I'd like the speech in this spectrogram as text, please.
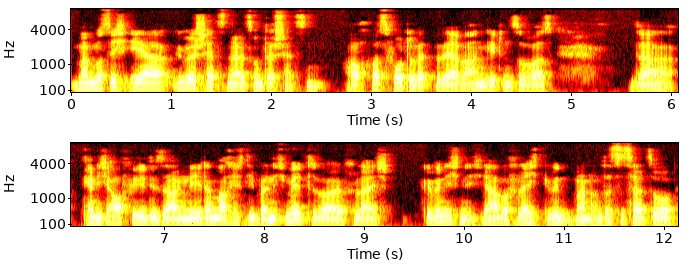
man muss sich eher überschätzen als unterschätzen. Auch was Fotowettbewerbe angeht und sowas. Da kenne ich auch viele, die sagen, nee, da mache ich lieber nicht mit, weil vielleicht gewinne ich nicht. Ja, aber vielleicht gewinnt man. Und das ist halt so,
